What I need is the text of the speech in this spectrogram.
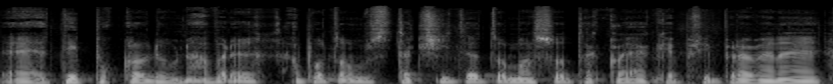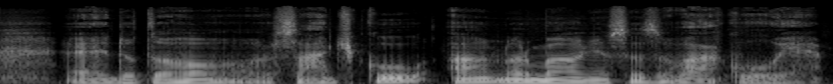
eh, ty pokladu navrh a potom stačíte to maso takhle, jak je připravené, eh, do toho sáčku a normálně se zovákuje.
